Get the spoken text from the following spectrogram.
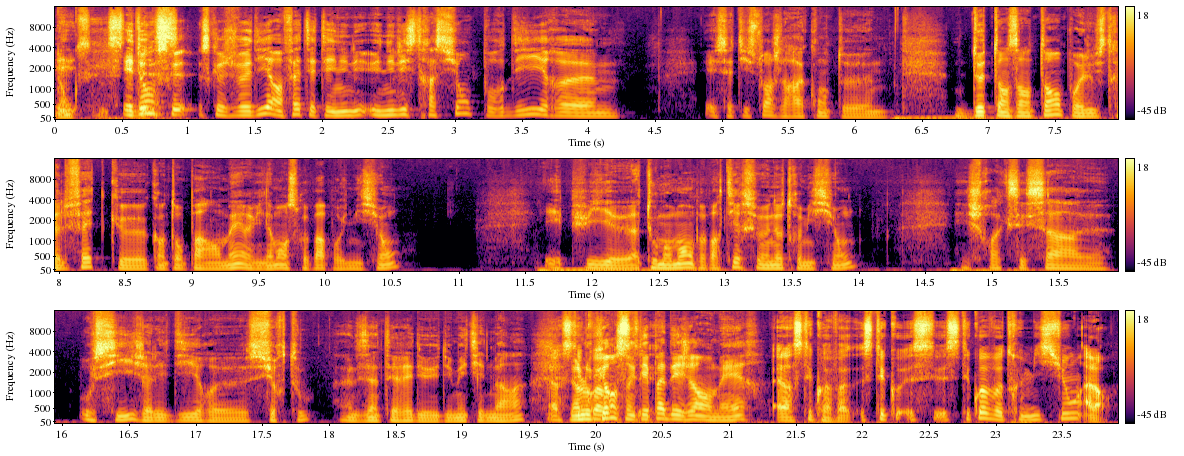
Et, et donc, ce que, ce que je veux dire, en fait, c'était une, une illustration pour dire. euh, et cette histoire, je la raconte de temps en temps pour illustrer le fait que quand on part en mer, évidemment, on se prépare pour une mission. Et puis, euh, à tout moment, on peut partir sur une autre mission. Et je crois que c'est ça euh, aussi, j'allais dire euh, surtout, un des intérêts du, du métier de marin. en l'occurrence, on n'était pas déjà en mer. Alors, c'était quoi, votre- c'était quoi, c'était quoi votre mission? Alors,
